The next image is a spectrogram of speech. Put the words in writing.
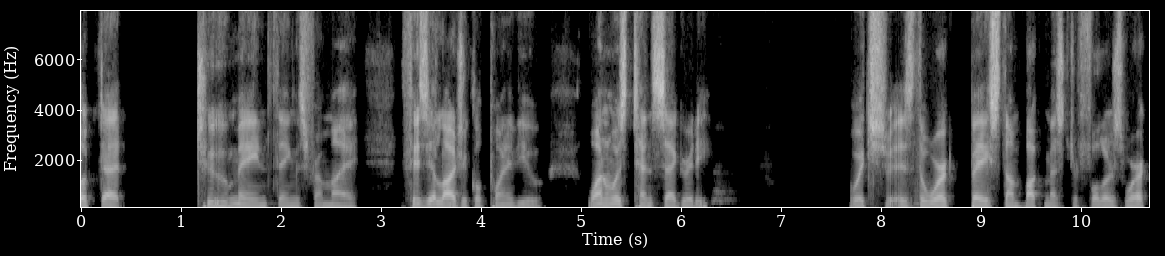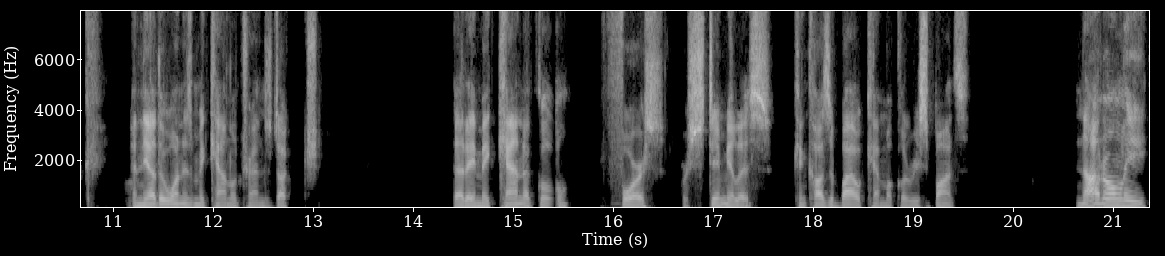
looked at two main things from my physiological point of view. One was tensegrity, which is the work based on Buckminster Fuller's work, and the other one is mechanical transduction. That a mechanical force or stimulus can cause a biochemical response, not only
